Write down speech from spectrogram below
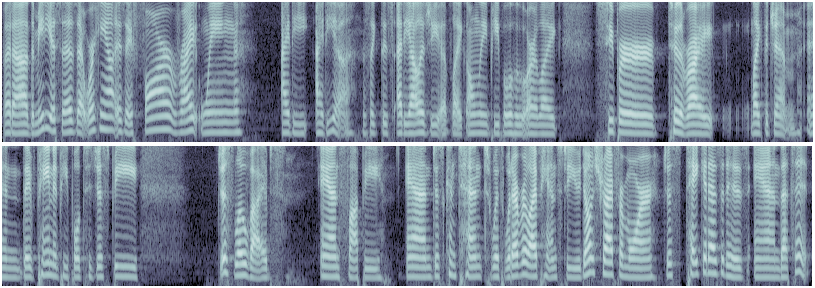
But uh, the media says that working out is a far right wing ide- idea. It's like this ideology of like only people who are like super to the right, like the gym. And they've painted people to just be just low vibes and sloppy and just content with whatever life hands to you. Don't strive for more. Just take it as it is, and that's it.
